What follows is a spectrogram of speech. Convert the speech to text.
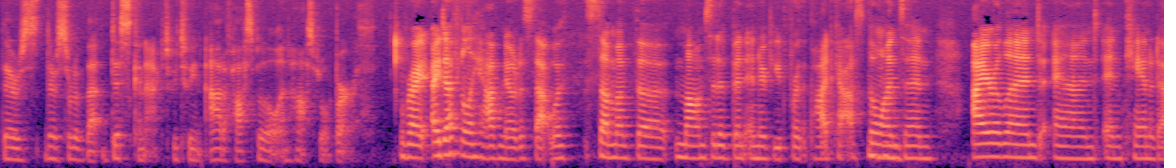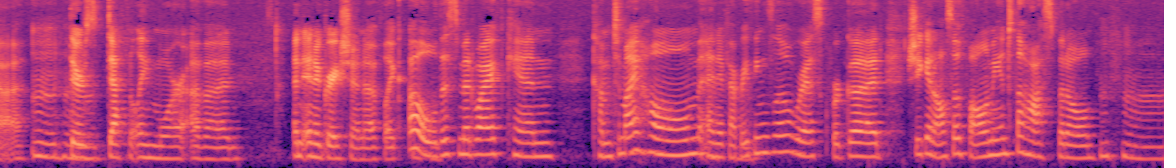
there's there's sort of that disconnect between out of hospital and hospital birth. Right. I definitely have noticed that with some of the moms that have been interviewed for the podcast, the mm-hmm. ones in Ireland and in Canada. Mm-hmm. There's definitely more of a an integration of like, oh, well, this midwife can come to my home, and if everything's low risk, we're good. She can also follow me into the hospital. Mm-hmm.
